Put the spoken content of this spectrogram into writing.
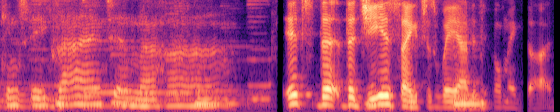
can speak right to my heart. It's the the G is like just way out of tune. Oh my god.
